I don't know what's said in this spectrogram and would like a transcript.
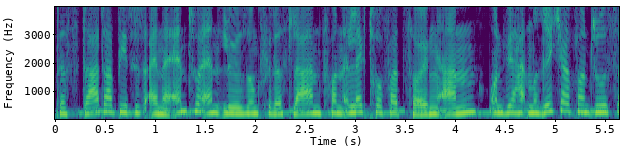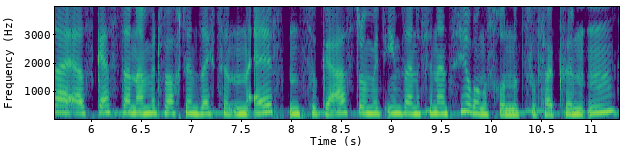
Das Startup bietet eine End-to-End-Lösung für das Laden von Elektrofahrzeugen an. Und wir hatten Richard von Juicer erst gestern am Mittwoch, den 16.11. zu Gast, um mit ihm seine Finanzierungsrunde zu verkünden.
